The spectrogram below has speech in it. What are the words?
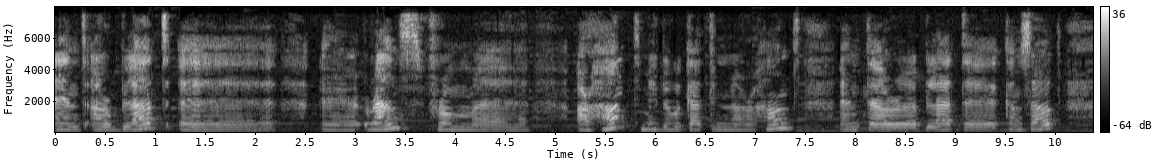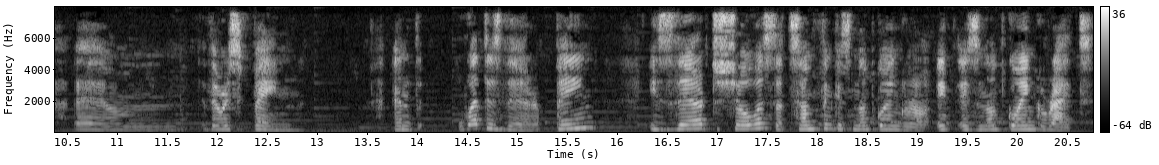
and our blood uh, uh, runs from uh, our hand. Maybe we cut in our hand and our blood comes out. Um, there is pain. And what is there? Pain is there to show us that something is not going wrong it is not going right.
